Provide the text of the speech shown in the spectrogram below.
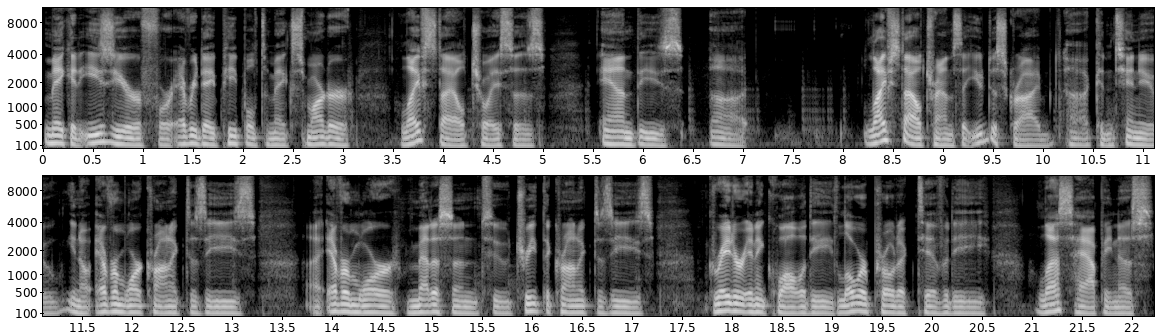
make it easier for everyday people to make smarter lifestyle choices and these uh, lifestyle trends that you described uh, continue. You know, ever more chronic disease, uh, ever more medicine to treat the chronic disease, greater inequality, lower productivity, less happiness.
